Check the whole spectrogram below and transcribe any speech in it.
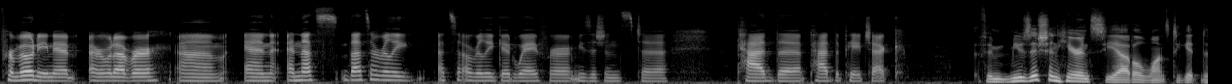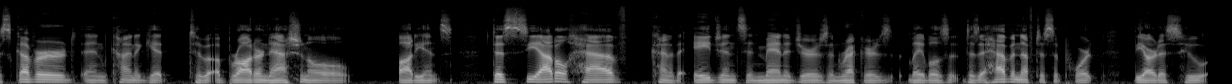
promoting it or whatever. Um, and and that's that's a really that's a really good way for musicians to pad the pad the paycheck. If a musician here in Seattle wants to get discovered and kind of get to a broader national audience does Seattle have kind of the agents and managers and records labels? Does it have enough to support the artists who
